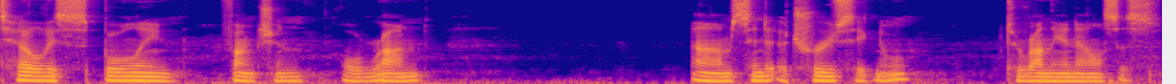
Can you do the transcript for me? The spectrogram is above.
tell this boolean function or run, um, send it a true signal to run the analysis.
